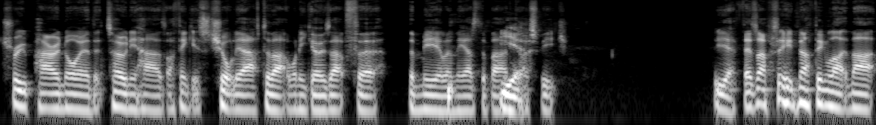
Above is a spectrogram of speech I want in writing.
true paranoia that Tony has. I think it's shortly after that when he goes out for the meal and he has the bad Yeah. guy speech. Yeah, there's absolutely nothing like that.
